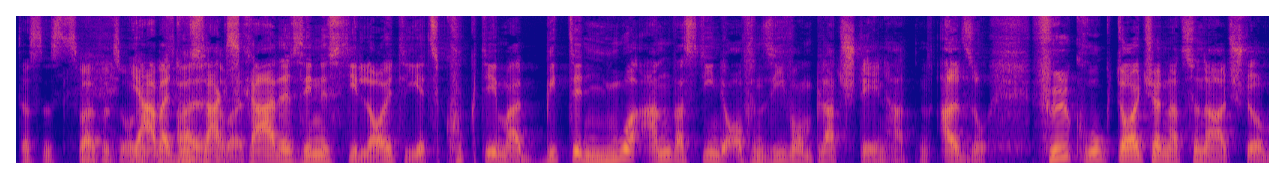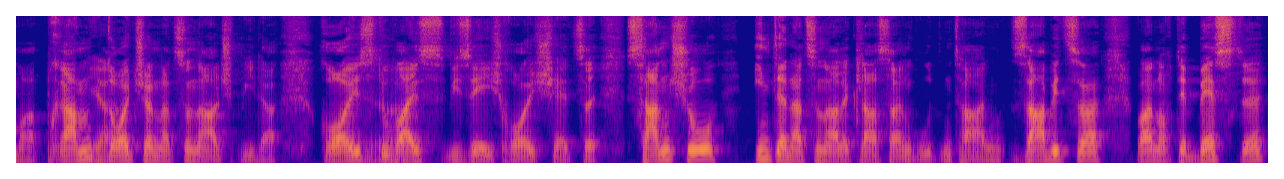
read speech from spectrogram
Das ist zweifelsohne. Ja, aber du sagst gerade, sind es die Leute. Jetzt guck dir mal bitte nur an, was die in der Offensive am Platz stehen hatten. Also, Füllkrug, deutscher Nationalstürmer. Brandt, ja. deutscher Nationalspieler. Reus, ja. du weißt, wie sehr ich Reus schätze. Sancho, internationale Klasse an guten Tagen. Sabitzer war noch der Beste.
